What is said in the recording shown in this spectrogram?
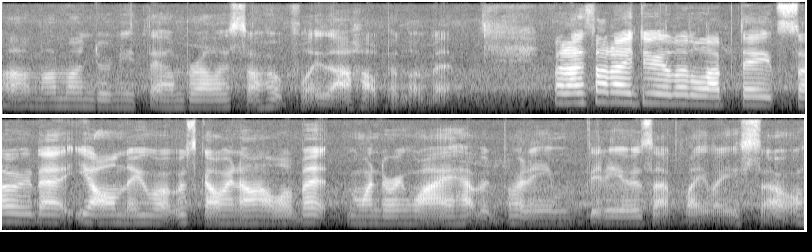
Um, I'm underneath the umbrella, so hopefully that'll help a little bit. But I thought I'd do a little update so that y'all knew what was going on a little bit, wondering why I haven't put any videos up lately. So,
